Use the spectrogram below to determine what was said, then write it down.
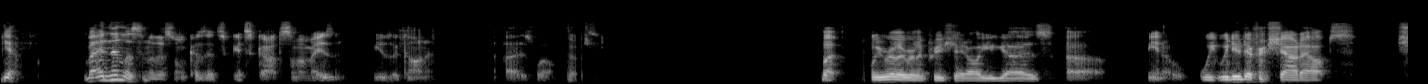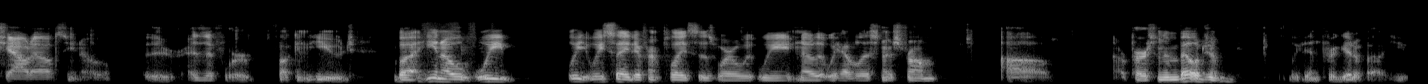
Yeah, but and then listen to this one because it's it's got some amazing music on it uh, as well. It does. But we really really appreciate all you guys. Uh, you know, we we do different shout outs, shout outs. You know, as if we're fucking huge. But you know, we we we say different places where we, we know that we have listeners from. Uh, our person in Belgium, we didn't forget about you.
